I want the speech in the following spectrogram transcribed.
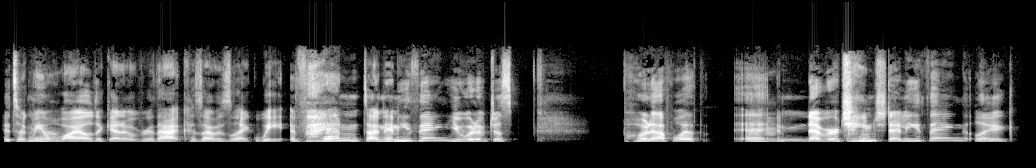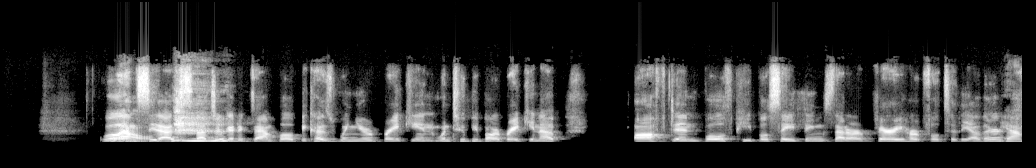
it took me Yeah. a while to get over that because i was like wait if i hadn't done anything you would have just put up with it Mhm. never changed anything like Well, and see that's that's a good example because when you're breaking when two people are breaking up, often both people say things that are very hurtful to the other yeah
